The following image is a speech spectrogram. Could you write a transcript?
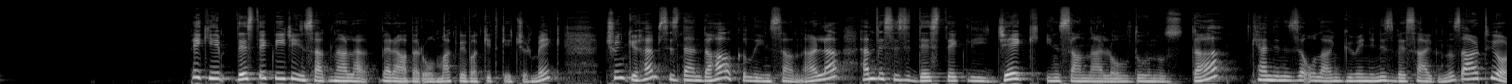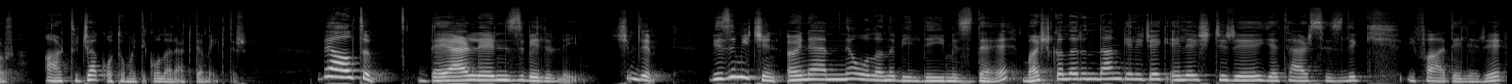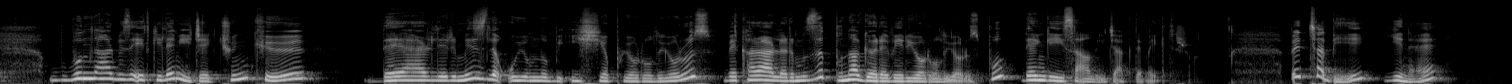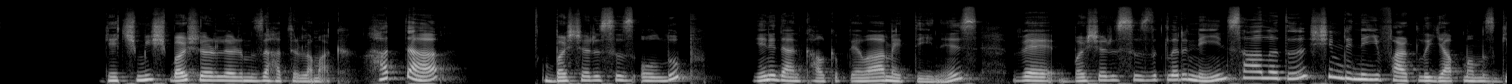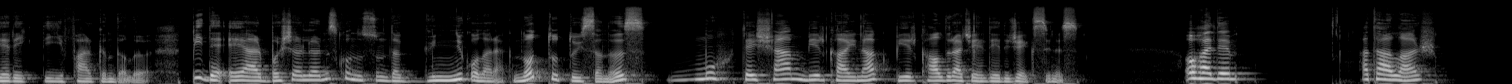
Peki destekleyici insanlarla beraber olmak ve vakit geçirmek. Çünkü hem sizden daha akıllı insanlarla hem de sizi destekleyecek insanlarla olduğunuzda kendinize olan güveniniz ve saygınız artıyor. Artacak otomatik olarak demektir. Ve altı, değerlerinizi belirleyin. Şimdi Bizim için önemli olanı bildiğimizde başkalarından gelecek eleştiri, yetersizlik ifadeleri bunlar bizi etkilemeyecek. Çünkü değerlerimizle uyumlu bir iş yapıyor oluyoruz ve kararlarımızı buna göre veriyor oluyoruz. Bu dengeyi sağlayacak demektir. Ve tabii yine geçmiş başarılarımızı hatırlamak. Hatta başarısız olup yeniden kalkıp devam ettiğiniz ve başarısızlıkları neyin sağladığı, şimdi neyi farklı yapmamız gerektiği farkındalığı. Bir de eğer başarılarınız konusunda günlük olarak not tuttuysanız muhteşem bir kaynak, bir kaldıraç elde edeceksiniz. O halde hatalar,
